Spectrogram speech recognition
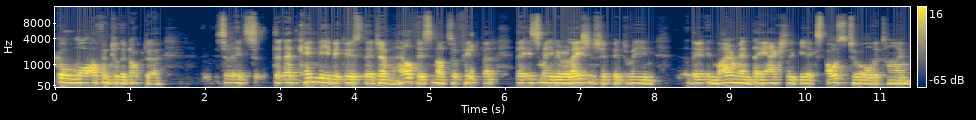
go more often to the doctor so it's that, that can be because their general health is not so fit but there is maybe a relationship between the environment they actually be exposed to all the time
